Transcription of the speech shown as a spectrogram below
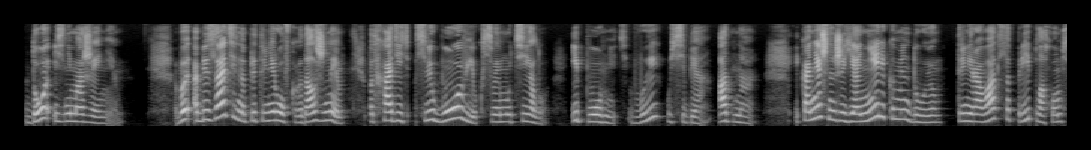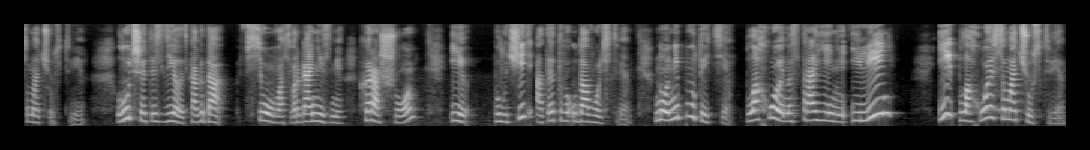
до изнеможения. Вы обязательно при тренировках должны подходить с любовью к своему телу и помнить, вы у себя одна. И, конечно же, я не рекомендую тренироваться при плохом самочувствии. Лучше это сделать, когда все у вас в организме хорошо и получить от этого удовольствие. Но не путайте плохое настроение и лень и плохое самочувствие.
